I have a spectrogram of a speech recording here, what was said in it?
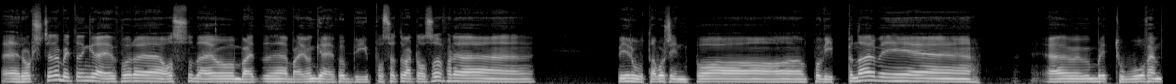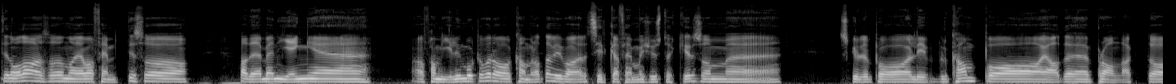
Eh, Rochdale har blitt en greie for oss, og det jo ble, det ble jo en greie for Bypost etter hvert også. For det, vi rota oss inn på, på vippen der. Vi jeg er blitt 52 nå, da. Så når jeg var 50, så hadde jeg med en gjeng eh, av familien bortover og kamerater. Vi var ca. 25 stykker som eh, skulle på Liverpool-kamp, og jeg hadde planlagt å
